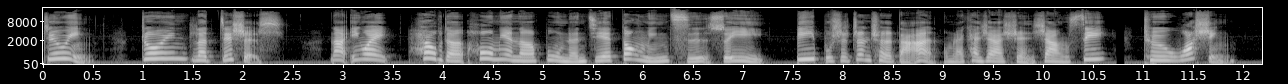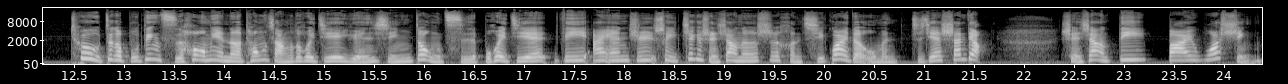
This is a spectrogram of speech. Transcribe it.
doing，doing the dishes，那因为 help 的后面呢不能接动名词，所以 B 不是正确的答案，我们来看一下选项 C to washing。to 这个不定词后面呢，通常都会接原形动词，不会接 v i n g，所以这个选项呢是很奇怪的，我们直接删掉。选项 D by washing。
